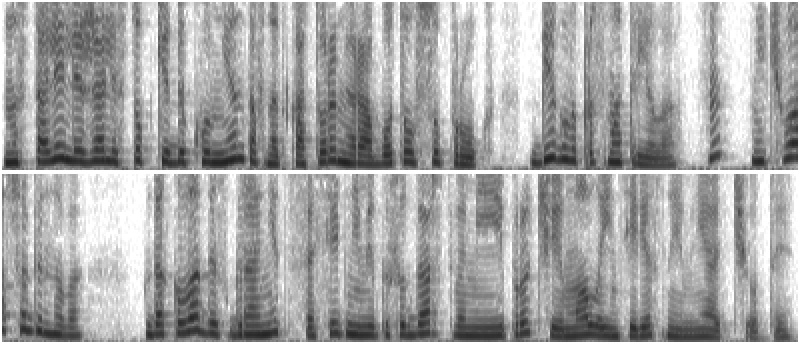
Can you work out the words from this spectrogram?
На столе лежали стопки документов, над которыми работал супруг. Бегло просмотрела. Хм, ничего особенного. Доклады с границ с соседними государствами и прочие малоинтересные мне отчеты.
